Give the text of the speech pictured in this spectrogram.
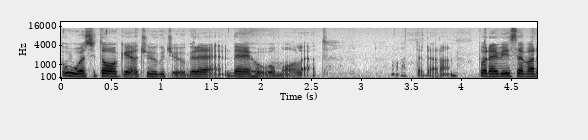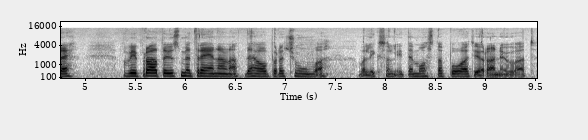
OS i Tokyo 2020 det, det är huvudmålet. Att, att det där, på det viset var det, och vi pratade just med tränarna att det här operationen var, var liksom lite måste på att göra nu. Att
